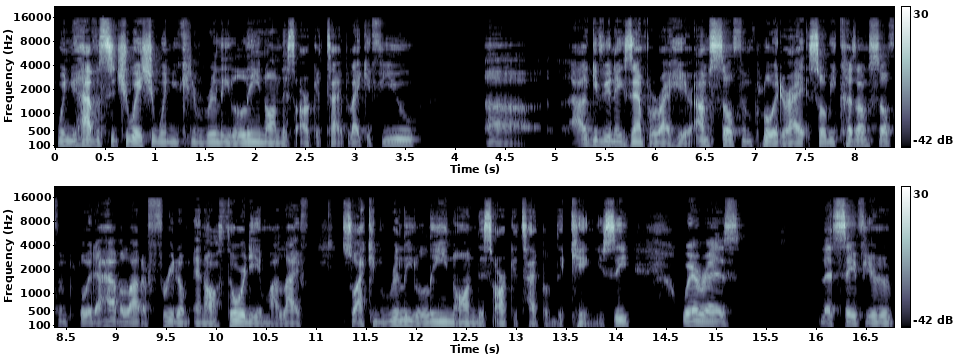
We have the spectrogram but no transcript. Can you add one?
when you have a situation when you can really lean on this archetype. Like if you uh I'll give you an example right here. I'm self-employed, right? So because I'm self-employed, I have a lot of freedom and authority in my life. So I can really lean on this archetype of the king, you see? Whereas let's say if you're,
